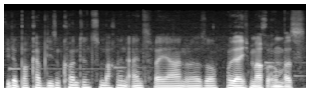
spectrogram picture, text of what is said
wieder Bock habe, diesen Content zu machen in ein, zwei Jahren oder so. Oder ich mache irgendwas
